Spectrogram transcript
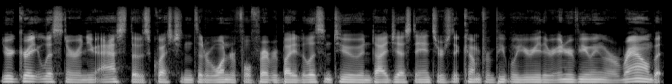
you're a great listener, and you ask those questions that are wonderful for everybody to listen to and digest answers that come from people you're either interviewing or around. But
